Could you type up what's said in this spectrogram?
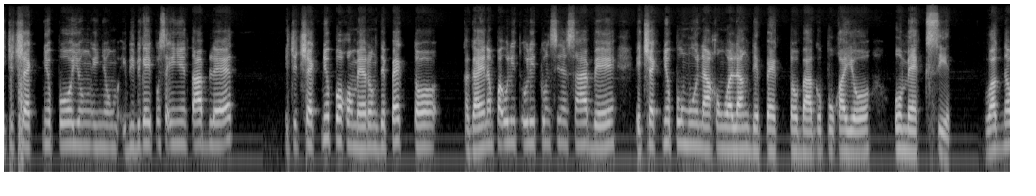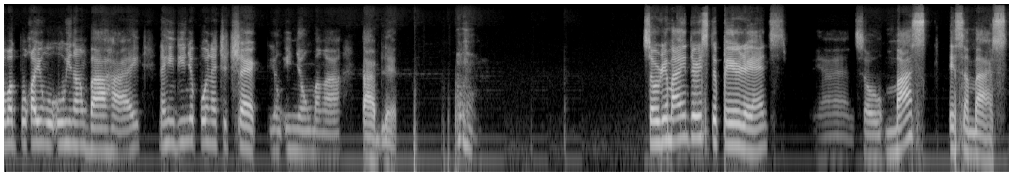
i-check nyo po yung inyong, ibibigay po sa inyo yung tablet, i-check nyo po kung merong depekto, kagaya ng paulit-ulit kong sinasabi, i-check nyo po muna kung walang depekto bago po kayo umexit. Wag na wag po kayong uuwi ng bahay na hindi nyo po na-check yung inyong mga tablet. So reminders to parents. Yan. So mask is a must.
